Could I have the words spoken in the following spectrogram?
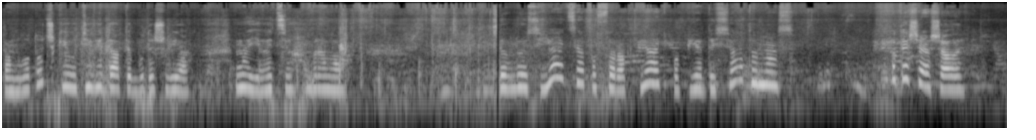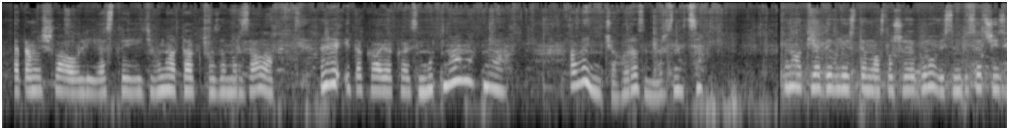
там лоточки оті віддати буде, що я на яйця брала. Дивлюсь, яйця по 45, по 50 у нас. Подешевшали. Я там йшла, олія стоїть, вона так позамерзала. Е, І така якась мутна-мутна. Але нічого, розмерзнеться. Ну от я дивлюсь те масло, що я беру, 86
